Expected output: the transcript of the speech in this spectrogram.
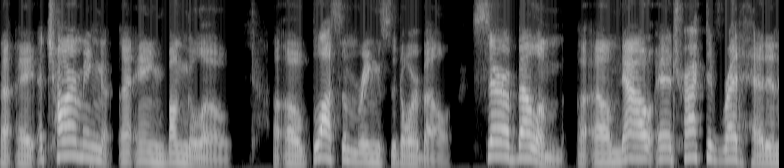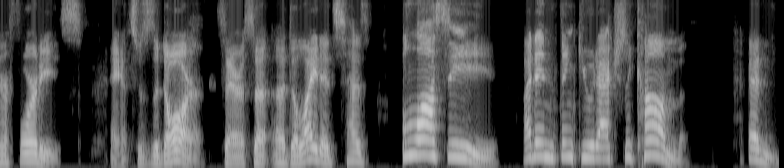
Uh, a, a charming uh, bungalow. Uh, oh, Blossom rings the doorbell. Cerebellum, uh, um, now an attractive redhead in her 40s, answers the door. Sarah, uh, delighted, says, Blossy, I didn't think you would actually come. And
